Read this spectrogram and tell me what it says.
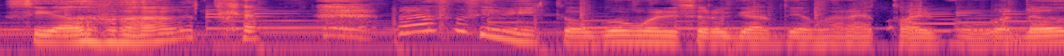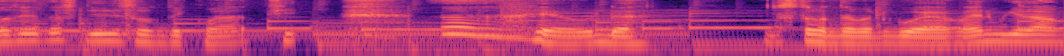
Sial banget kan? Masa sih Miko? Gue mau disuruh ganti sama red toy poodle sih terus dia disuntik mati. Ah ya udah. Terus teman-teman gue yang lain bilang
